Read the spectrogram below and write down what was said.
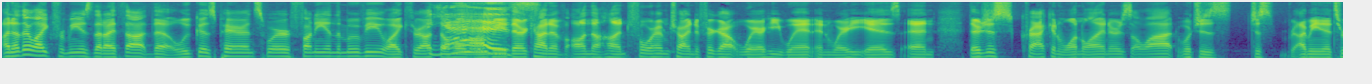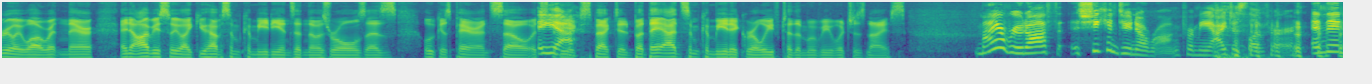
Another like for me is that I thought that Luca's parents were funny in the movie. Like throughout the whole movie, they're kind of on the hunt for him, trying to figure out where he went and where he is, and they're just cracking one-liners a lot, which is just I mean it's really well written there. And obviously, like you have some comedians in those roles as Luca's parents, so it's to be expected. But they add some comedic relief to the movie, which is nice. Maya Rudolph, she can do no wrong for me. I just love her. and then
